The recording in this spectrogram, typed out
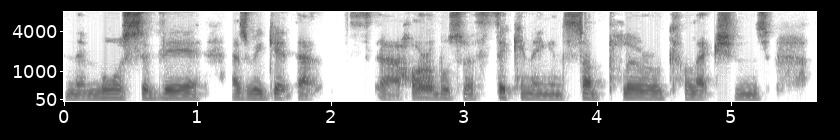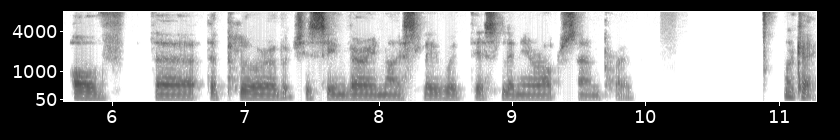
and then more severe as we get that uh, horrible sort of thickening and subpleural collections of the, the pleura, which is seen very nicely with this linear ultrasound probe. Okay,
